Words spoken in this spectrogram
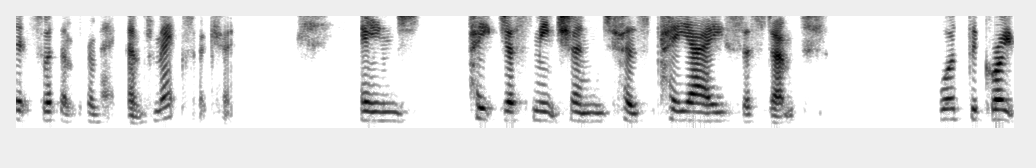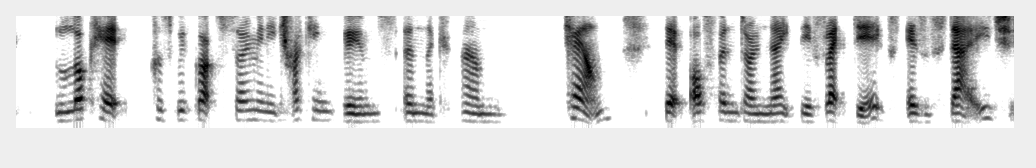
It's with Imprimax. Infomax, okay. And Pete just mentioned his PA system. Would the group look at, because we've got so many trucking firms in the um town that often donate their flat decks as a stage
